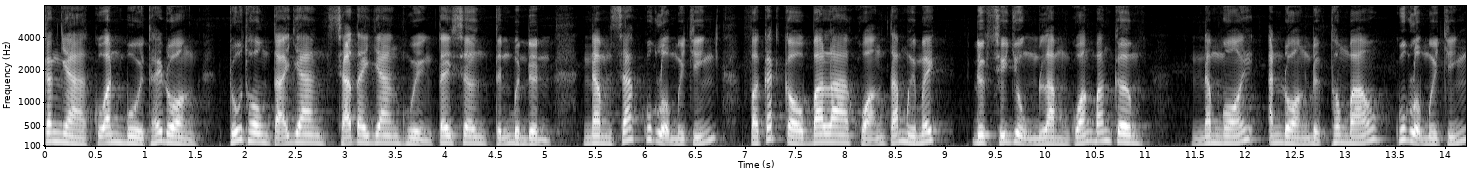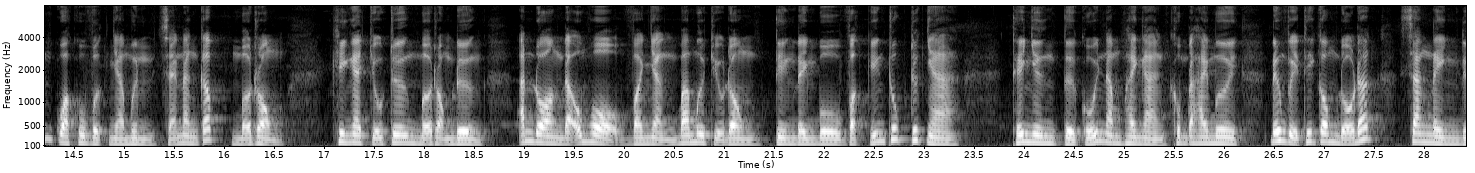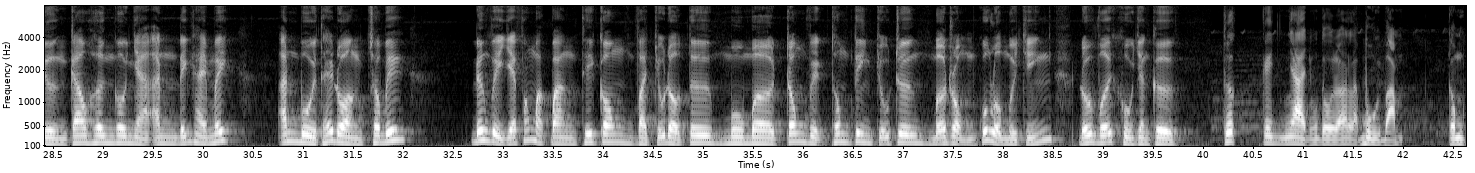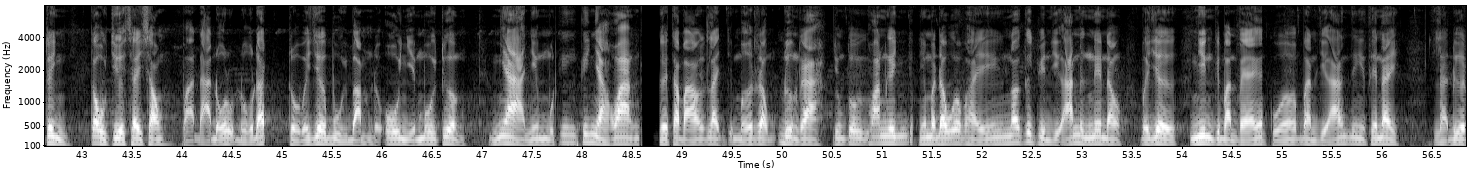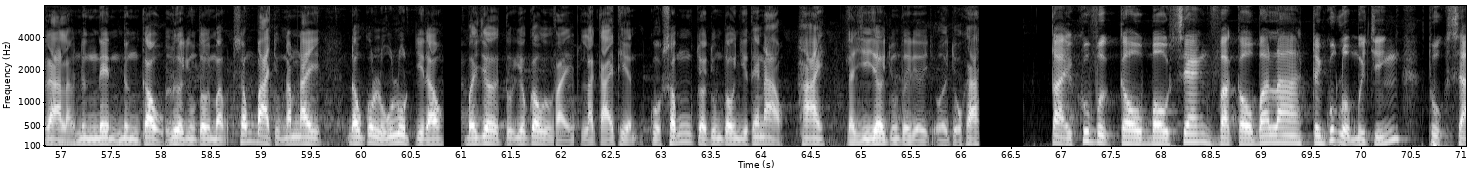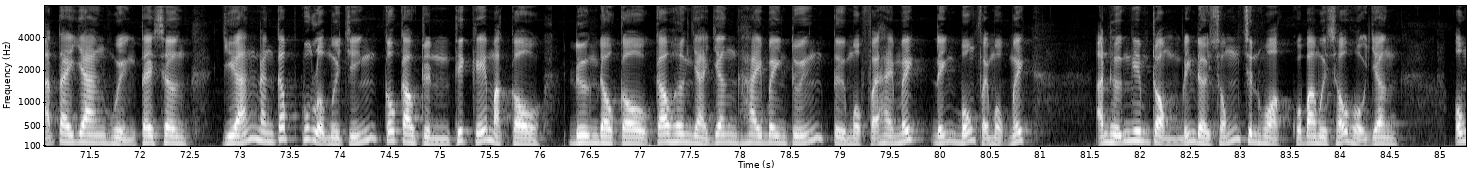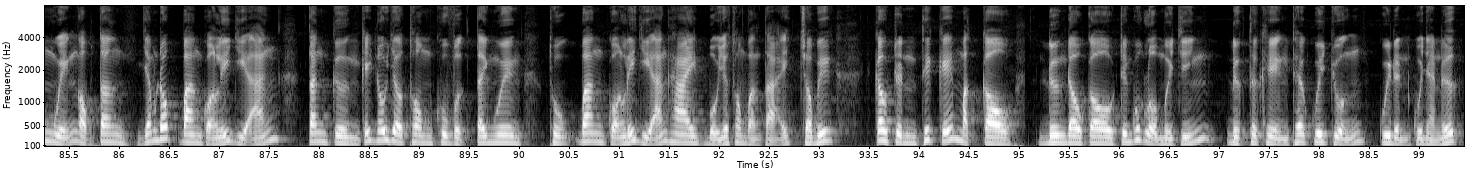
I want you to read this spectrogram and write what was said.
Căn nhà của anh Bùi Thái Đoàn, trú thôn Tả Giang, xã Tây Giang, huyện Tây Sơn, tỉnh Bình Định, nằm sát quốc lộ 19 và cách cầu Ba La khoảng 80 mét, được sử dụng làm quán bán cơm. Năm ngoái, anh Đoàn được thông báo quốc lộ 19 qua khu vực nhà mình sẽ nâng cấp, mở rộng. Khi nghe chủ trương mở rộng đường, anh Đoàn đã ủng hộ và nhận 30 triệu đồng tiền đền bù vật kiến trúc trước nhà. Thế nhưng từ cuối năm 2020, đơn vị thi công đổ đất sang nền đường cao hơn ngôi nhà anh đến 2 mét. Anh Bùi Thái Đoàn cho biết, đơn vị giải phóng mặt bằng thi công và chủ đầu tư mù mờ trong việc thông tin chủ trương mở rộng quốc lộ 19 đối với khu dân cư. Trước cái nhà chúng tôi đó là bụi bặm, công trình cầu chưa xây xong và đã đổ đổ đất rồi bây giờ bụi bặm rồi ô nhiễm môi trường nhà như một cái, cái nhà hoang. Người ta bảo là mở rộng đường ra. Chúng tôi hoan nghênh nhưng mà đâu có phải nói cái chuyện dự án nâng lên đâu. Bây giờ nhìn cái bản vẽ của ban dự án như thế này là đưa ra là nâng lên nâng cầu. Lừa chúng tôi mà sống ba chục năm nay đâu có lũ lụt gì đâu. Bây giờ tôi yêu cầu phải là cải thiện cuộc sống cho chúng tôi như thế nào. Hai là di dời chúng tôi ở chỗ khác. Tại khu vực cầu Bầu sen và cầu Ba La trên quốc lộ 19 thuộc xã Tây Giang, huyện Tây Sơn, dự án nâng cấp quốc lộ 19 có cao trình thiết kế mặt cầu, đường đầu cầu cao hơn nhà dân hai bên tuyến từ 1,2 m đến 4,1 m, ảnh hưởng nghiêm trọng đến đời sống sinh hoạt của 36 hộ dân. Ông Nguyễn Ngọc Tân, Giám đốc Ban Quản lý Dự án tăng cường kết nối giao thông khu vực Tây Nguyên thuộc Ban Quản lý Dự án 2 Bộ Giao thông Vận tải cho biết, cao trình thiết kế mặt cầu, đường đầu cầu trên quốc lộ 19 được thực hiện theo quy chuẩn, quy định của nhà nước.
